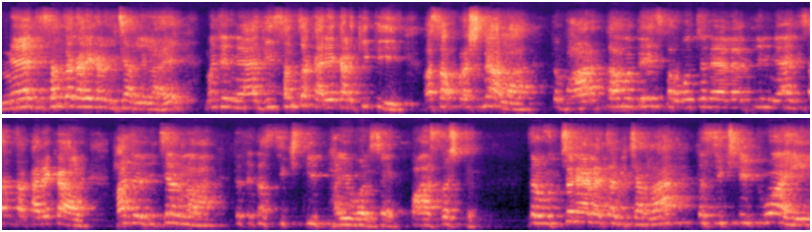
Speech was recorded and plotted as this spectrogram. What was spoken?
न्यायाधीशांचा कार्यकाळ विचारलेला आहे. म्हणजे न्यायाधीशांचा कार्यकाळ किती? असा प्रश्न आला तर भारतामध्ये सर्वोच्च न्यायालयातील न्यायाधीशांचा कार्यकाळ हा जर विचारला तर त्याचा सिक्स्टी फाईव्ह वर्ष आहे पासष्ट. जर उच्च न्यायालयाचा विचारला तर सिक्स्टी टू आहे.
